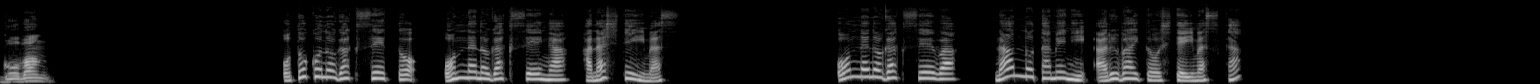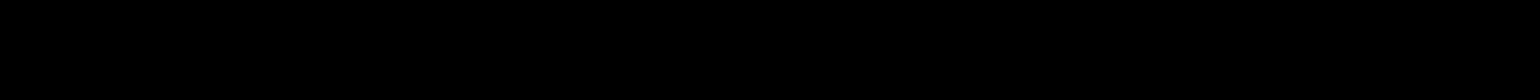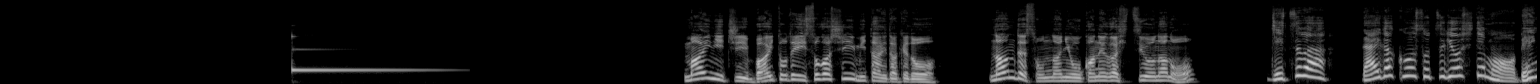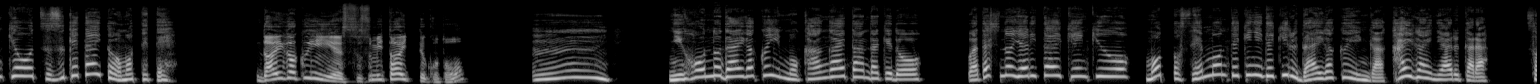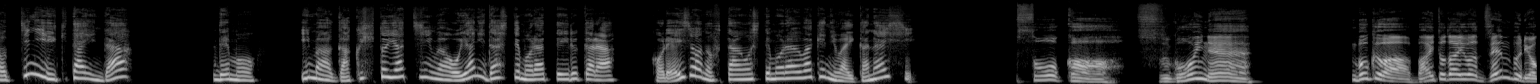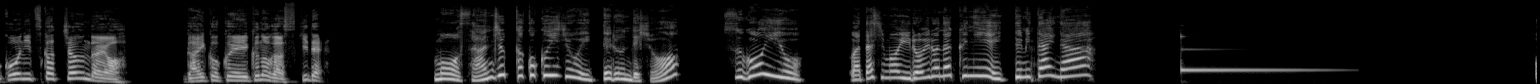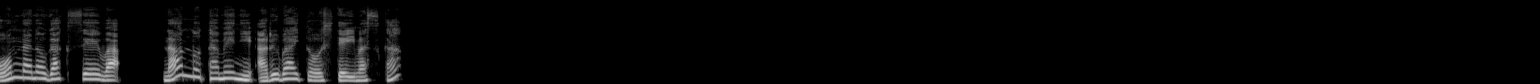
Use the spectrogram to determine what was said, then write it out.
5番男の学生と女の学生が話しています。女の学生は何のためにアルバイトをしていますか？毎日バイトで忙しいみたいだけど、なんでそんなにお金が必要なの？実は大学を卒業しても勉強を続けたいと思ってて。大学院へ進みたいってこと？うーん、日本の大学院も考えたんだけど、私のやりたい研究をもっと専門的にできる大学院が海外にあるから、そっちに行きたいんだ。でも、今学費と家賃は親に出してもらっているから、これ以上の負担をしてもらうわけにはいかないし。そうか、すごいね。僕はバイト代は全部旅行に使っちゃうんだよ。外国へ行くのが好きで。もう30カ国以上行ってるんでしょ？すごいよ。私もいろいろな国へ行ってみたいな。女の学生は何のためにアルバイトをしていますか？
